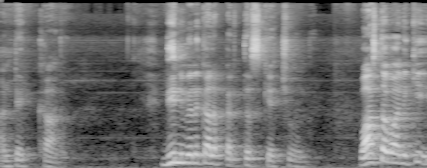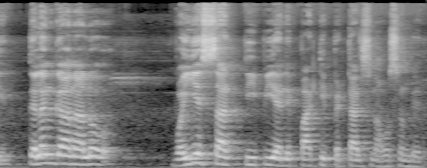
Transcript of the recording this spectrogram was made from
అంటే కాదు. దీని వెనకాల పెద్ద స్కెచ్ ఉంది. వాస్తవానికి తెలంగాణలో వైఎస్ఆర్టీపీ అనే పార్టీ పెట్టాల్సిన అవసరం లేదు.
